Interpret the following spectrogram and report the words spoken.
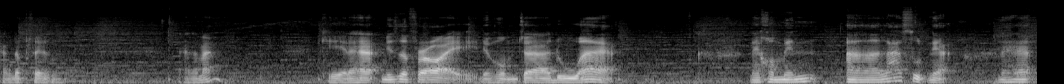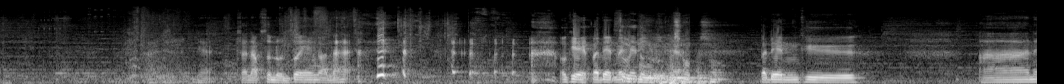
ถังดับเพลิง อะแล้วมั้งโอเคนะฮะมิสเตอร์ฟรอยเดี๋ยวผมจะดูว่า ในคอมเมนต์อ่าล่าสุดเนี่ย นะฮะอะเนี่ยสนับสนุนตัวเองก่อนนะฮะ โอเค ประเด็นไม่ใช่ตรงนี้นะประเด็นคืออ่าใน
